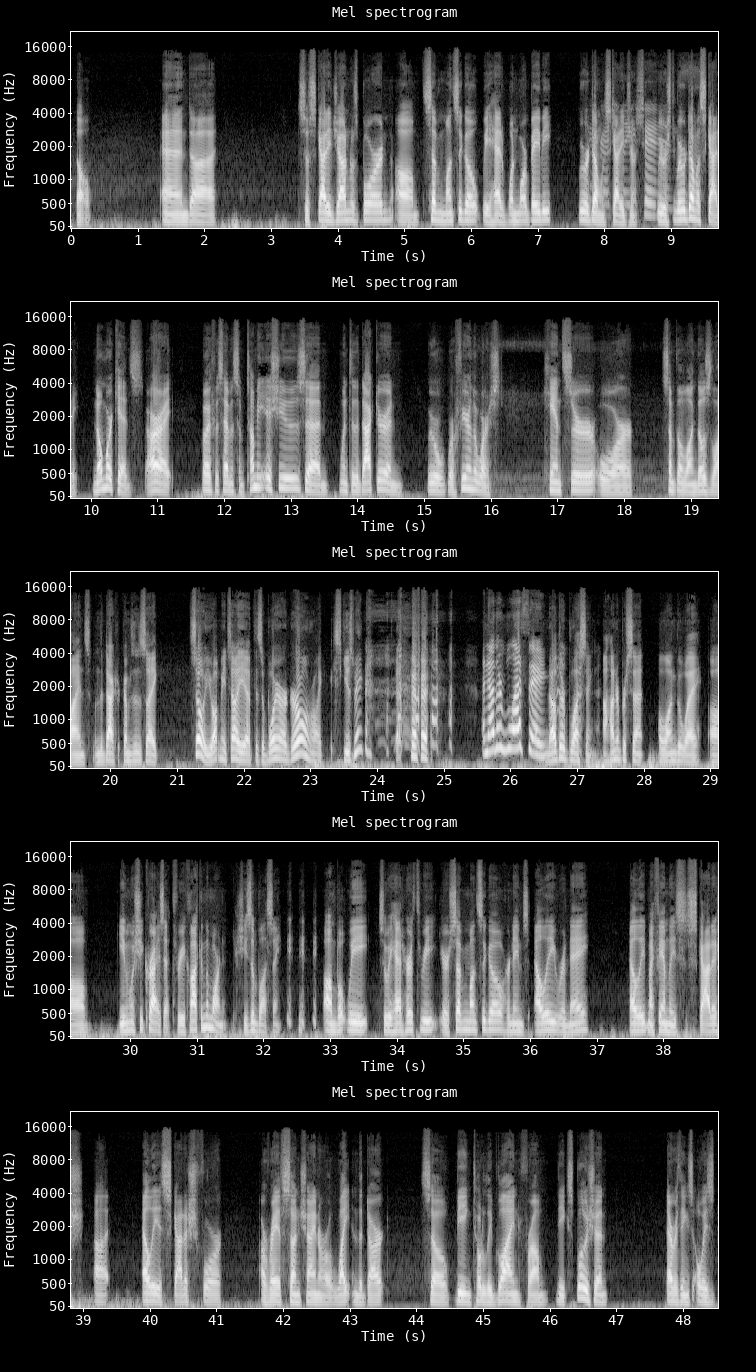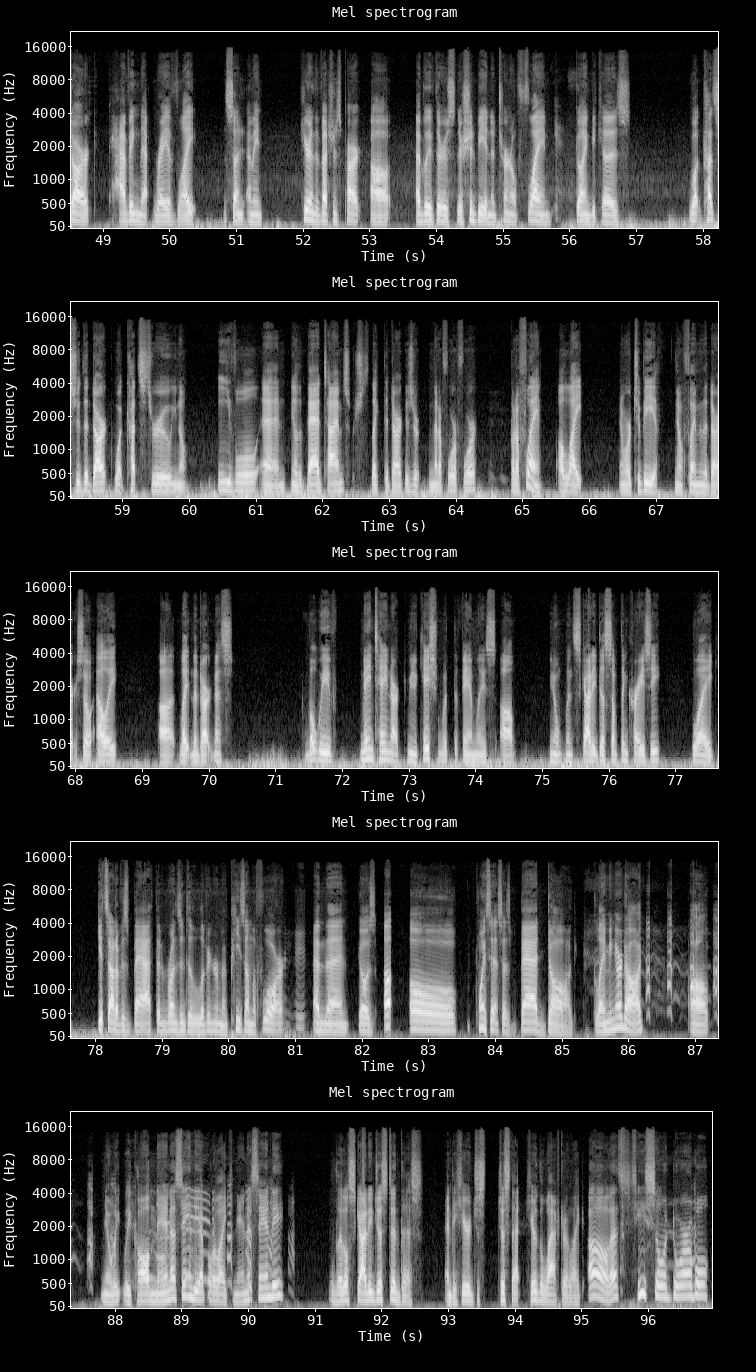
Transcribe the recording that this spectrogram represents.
oh, and uh, so Scotty John was born um, seven months ago. We had one more baby. We were done with Scotty John. We were we were done with Scotty. No more kids. All right. My wife was having some tummy issues and went to the doctor, and we were, were fearing the worst, cancer or something along those lines. When the doctor comes in, it's like, "So you want me to tell you if it's a boy or a girl?" And we're like, "Excuse me." Another blessing. Another blessing, hundred percent along the way. Um, even when she cries at three o'clock in the morning, she's a blessing. um, but we so we had her three or seven months ago. Her name's Ellie Renee. Ellie, my family's Scottish. Uh, Ellie is Scottish for a ray of sunshine or a light in the dark. So being totally blind from the explosion, everything's always dark. Having that ray of light, the sun. I mean, here in the Veterans Park, uh, I believe there's there should be an eternal flame going because what cuts through the dark, what cuts through you know evil and you know the bad times, which is like the dark is a metaphor for, mm-hmm. but a flame, a light, and we're to be a you know flame in the dark. So Ellie, uh, light in the darkness. But we've maintained our communication with the families. Uh, you know, when Scotty does something crazy, like gets out of his bath and runs into the living room and pees on the floor, mm-hmm. and then goes, "Uh oh," points at it and says, "Bad dog," blaming our dog. uh, you know, we, we call Nana Sandy up. We're like, Nana Sandy, little Scotty just did this. And to hear just just that, hear the laughter, like, oh, that's he's so adorable.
